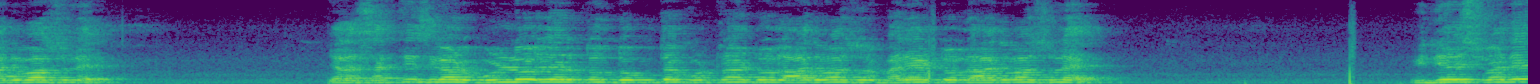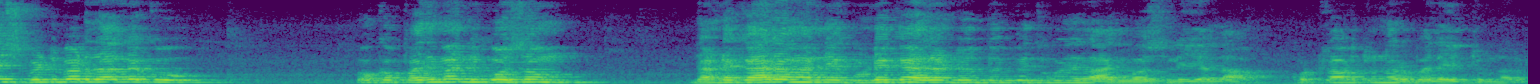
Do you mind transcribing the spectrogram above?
ఆదివాసులే. ఇలా ఛత్తీస్గఢ్ బుల్డోజర్తో దొబ్బితే కొట్లాడేటోళ్ళు ఆదివాసులు బలేటోళ్ళు ఆదివాసులే. విదేశ్ స్వదేశ్ పెట్టుబడిదారులకు ఒక పది మంది కోసం దండకారం అనే గుండెకాయలంటూ దుబ్బెత్తుకునే ఆదివాసులు ఇలా కొట్లాడుతున్నారు బలవుతున్నారు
